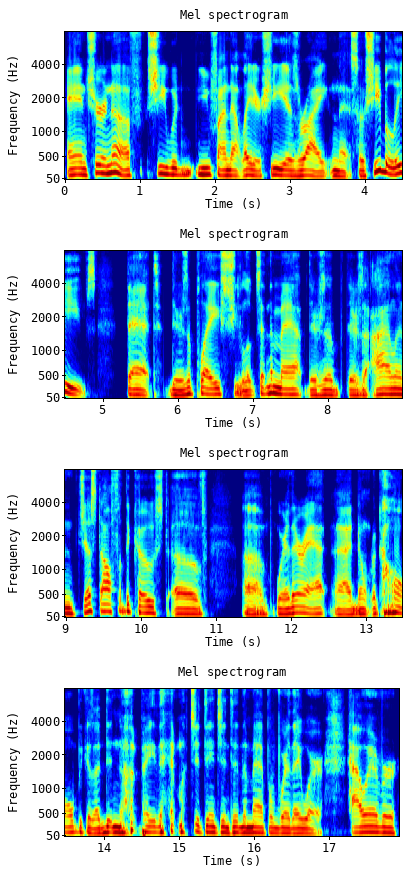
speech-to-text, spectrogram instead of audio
And sure enough, she would you find out later she is right and that so she believes that there's a place. She looks at the map. There's a there's an island just off of the coast of uh, where they're at. I don't recall because I did not pay that much attention to the map of where they were. However,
